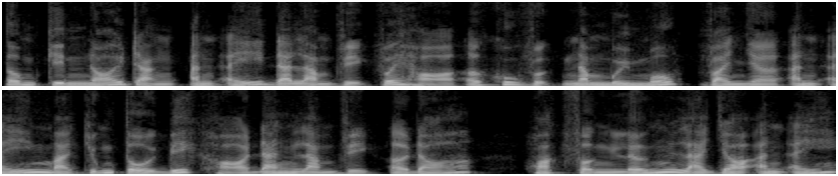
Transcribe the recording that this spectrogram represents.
Tông kinh nói rằng anh ấy đã làm việc với họ ở khu vực 51 và nhờ anh ấy mà chúng tôi biết họ đang làm việc ở đó, hoặc phần lớn là do anh ấy.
